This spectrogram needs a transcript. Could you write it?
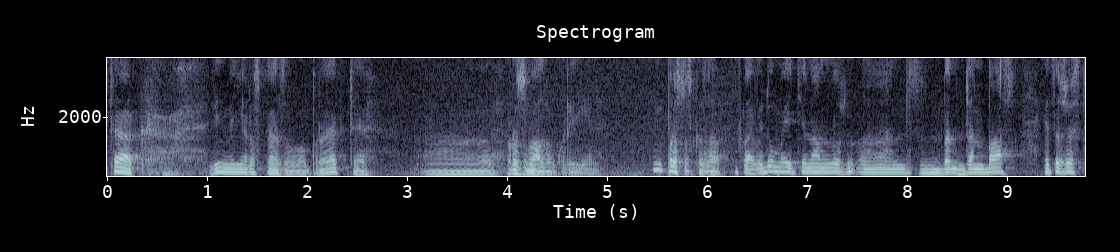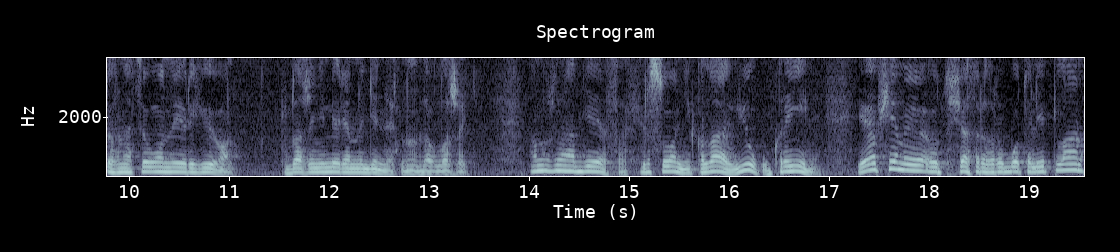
Так, він мені розказував проекти е, розвалу України. Він просто сказав, Николай, вы думаете, нам нужен э, Донбасс? Это же стагнационный регион. Туда же немерено денег надо вложить. Нам нужна Одесса, Херсон, Николаев, юг Украины. И вообще мы вот сейчас разработали план,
